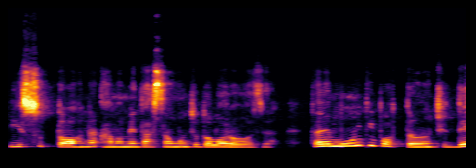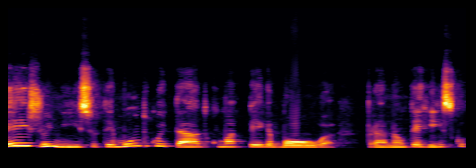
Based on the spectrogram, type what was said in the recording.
isso torna a amamentação muito dolorosa. Então é muito importante, desde o início, ter muito cuidado com uma pega boa, para não ter risco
